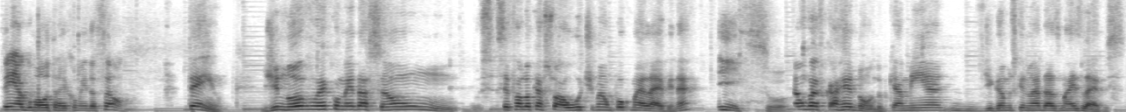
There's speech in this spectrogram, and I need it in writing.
Tem alguma outra recomendação? Tenho. De novo, recomendação. Você falou que a sua última é um pouco mais leve, né? Isso. Então vai ficar redondo, porque a minha, digamos que não é das mais leves.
